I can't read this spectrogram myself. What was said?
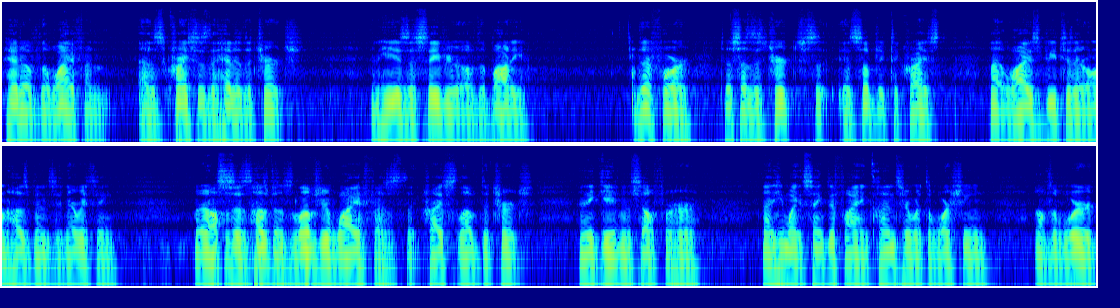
head of the wife, and as Christ is the head of the church, and He is the Savior of the body. Therefore, just as the church is subject to Christ, let wives be to their own husbands in everything but it also says, Husbands, love your wife as that Christ loved the church, and he gave himself for her, that he might sanctify and cleanse her with the washing of the word,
